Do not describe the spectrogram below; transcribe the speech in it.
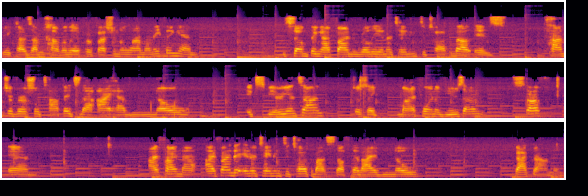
because I'm not really a professional on anything, and something I find really entertaining to talk about is controversial topics that I have no experience on just like my point of views on stuff and I find that I find it entertaining to talk about stuff that I have no background in.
